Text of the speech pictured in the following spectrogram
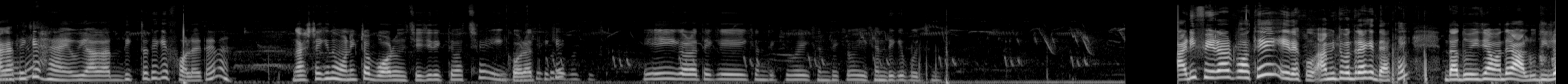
আগা থেকে হ্যাঁ ওই আগার দিকটা থেকে ফল হয় তাই না? গাছটা কিন্তু অনেকটা বড় হয়েছে। এই যে দেখতে পাচ্ছ এই গোড়া থেকে এই গোড়া থেকে এইখান থেকে হয়ে এখান থেকে হয়ে এখান থেকে পর্যন্ত। বাড়ি ফেরার পথে এই দেখো আমি তোমাদের আগে দেখাই। দাদু এই যে আমাদের আলু দিল।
